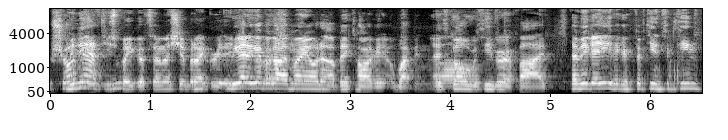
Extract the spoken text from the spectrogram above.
Sean we need- Matthews played good for them this year, but I agree. they We got to need give a a guy receiver. Mariota a big target, a weapon. Let's go Um, receiver at five. Then we got you take a 15, 16,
